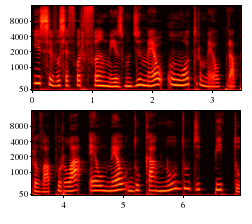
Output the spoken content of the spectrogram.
E se você for fã mesmo de mel, um outro mel para provar por lá é o mel do canudo de pito,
